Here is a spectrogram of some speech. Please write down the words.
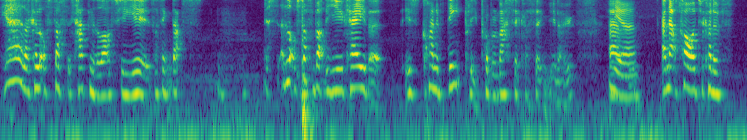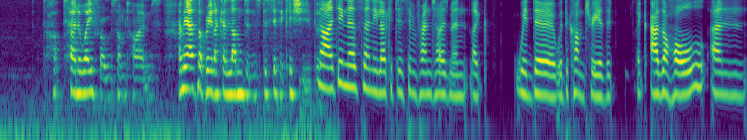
yeah, like a lot of stuff that's happened in the last few years, I think that's just a lot of stuff about the UK that is kind of deeply problematic. I think you know, Um, Yeah. and that's hard to kind of turn away from sometimes. I mean, that's not really like a London specific issue, but No, I think there's certainly like a disenfranchisement, like with the with the country as it like as a whole, and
